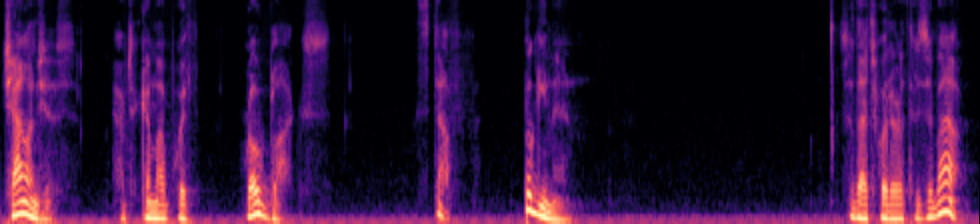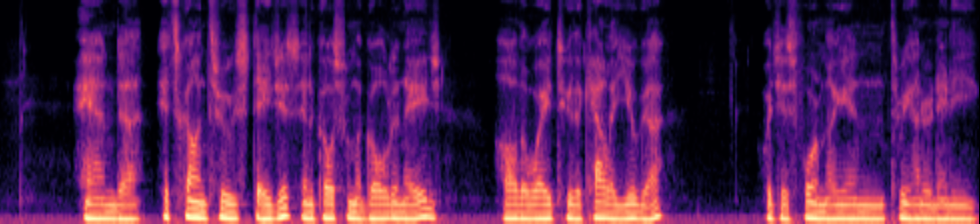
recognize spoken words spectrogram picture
challenges. Have to come up with roadblocks, stuff, boogeymen. So that's what Earth is about. And uh, it's gone through stages, and it goes from a golden age all the way to the Kali Yuga, which is 4,380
